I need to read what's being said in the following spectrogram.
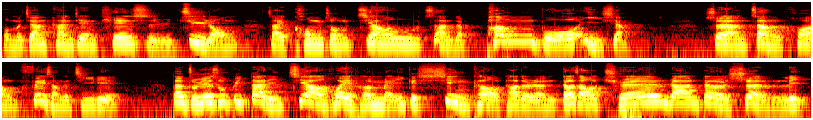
我们将看见天使与巨龙在空中交战的磅礴意象。虽然战况非常的激烈，但主耶稣必带领教会和每一个信靠他的人得着全然的胜利。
